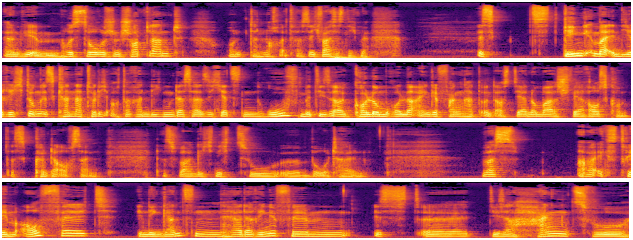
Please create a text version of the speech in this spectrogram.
irgendwie im historischen Schottland und dann noch etwas. Ich weiß es nicht mehr. Es ging immer in die Richtung. Es kann natürlich auch daran liegen, dass er sich jetzt einen Ruf mit dieser Gollum-Rolle eingefangen hat und aus der Nummer schwer rauskommt. Das könnte auch sein. Das wage ich nicht zu äh, beurteilen. Was aber extrem auffällt in den ganzen Herr der Ringe-Filmen ist äh, dieser Hang zu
